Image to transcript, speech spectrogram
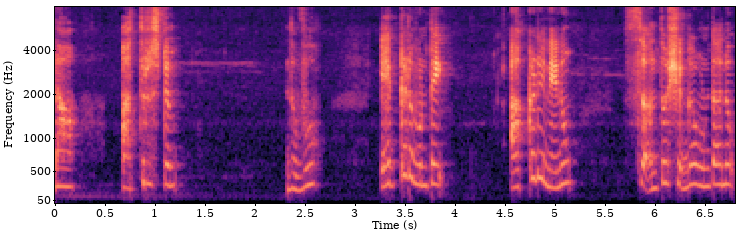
నా అదృష్టం. నువ్వు ఎక్కడ ఉంటే అక్కడే నేను సంతోషంగా ఉంటాను.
